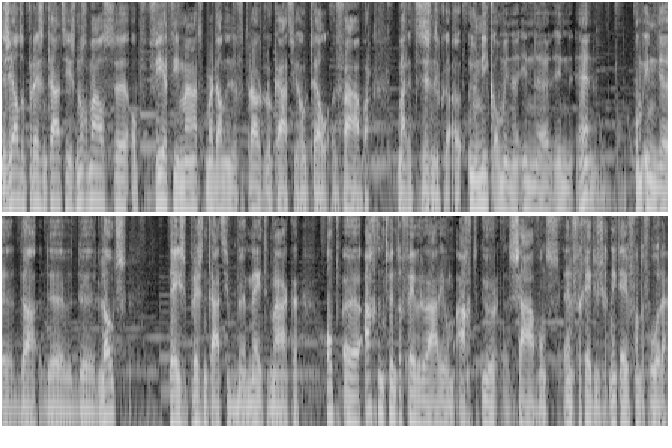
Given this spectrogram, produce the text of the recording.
Dezelfde presentatie is nogmaals eh, op 14 maart... maar dan in de vertrouwde locatie Hotel Faber. Maar het is natuurlijk eh, uniek om in, in, eh, in, hè, om in de, de, de, de loods deze presentatie mee te maken... op eh, 28 februari om 8 uur s'avonds. En vergeet u zich niet even van tevoren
